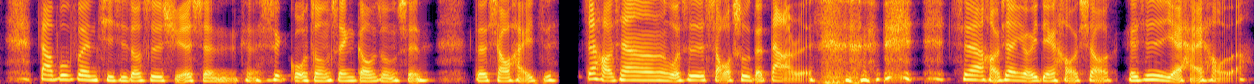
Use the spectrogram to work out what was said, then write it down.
大部分其实都是学生，可能是国中生、高中生的小孩子，就好像我是少数的大人，虽然好像有一点好笑，可是也还好了。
